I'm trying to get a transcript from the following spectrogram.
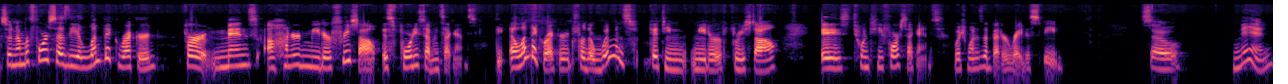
So number four says the Olympic record for men's 100 meter freestyle is 47 seconds. The Olympic record for the women's 15 meter freestyle is 24 seconds. Which one is a better rate of speed? So, men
